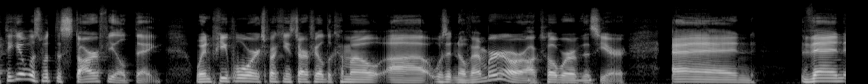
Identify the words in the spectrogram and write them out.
think it was with the Starfield thing when people were expecting Starfield to come out. Uh, was it November or October of this year? And then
